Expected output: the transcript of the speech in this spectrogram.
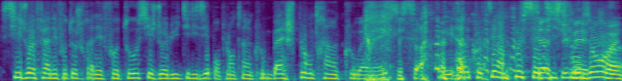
si je dois faire des photos, je ferai des photos. Si je dois l'utiliser pour planter un clou, bah, je planterai un clou avec. c'est ça. Il y a un côté un peu satisfaisant, euh,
